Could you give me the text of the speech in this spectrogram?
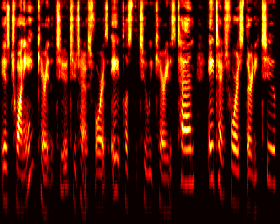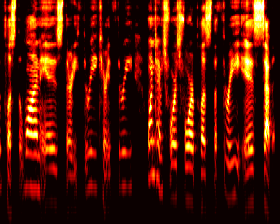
is 20. Carry the 2. 2 times 4 is 8, plus the 2 we carried is 10. 8 times 4 is 32, plus the 1 is 33. Carry the 3. 1 times 4 is 4, plus the 3 is 7.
